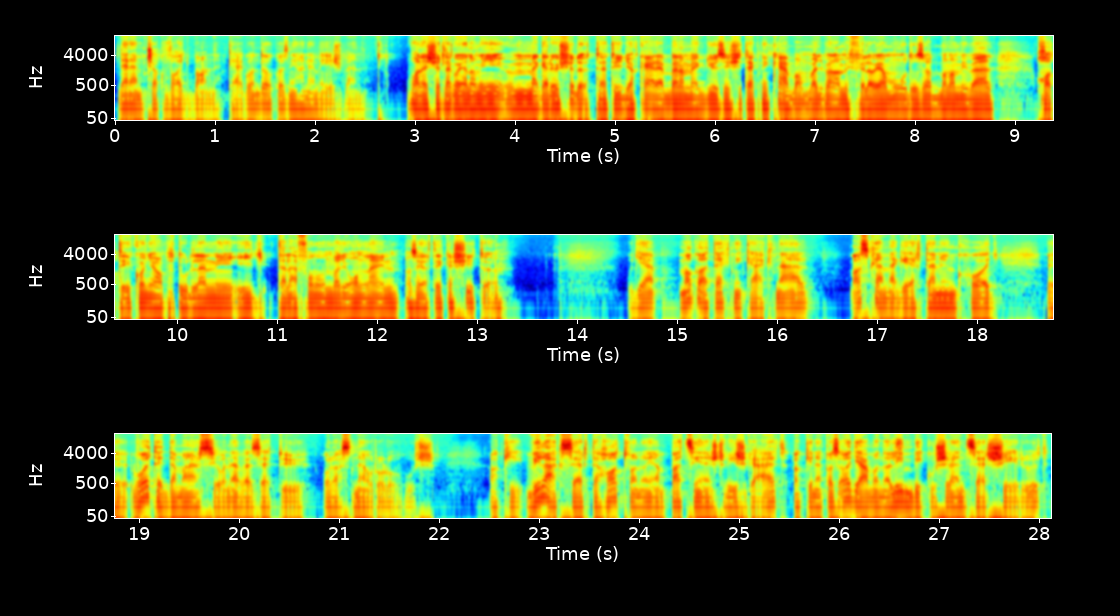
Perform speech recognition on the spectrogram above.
De nem csak vagyban kell gondolkozni, hanem ésben. Van esetleg olyan, ami megerősödött? Tehát így akár ebben a meggyőzési technikában, vagy valamiféle olyan módozatban, amivel hatékonyabb tud lenni így telefonon vagy online az értékesítő? Ugye maga a technikáknál azt kell megértenünk, hogy volt egy Damarcio nevezetű olasz neurológus, aki világszerte 60 olyan pacienst vizsgált, akinek az agyában a limbikus rendszer sérült,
